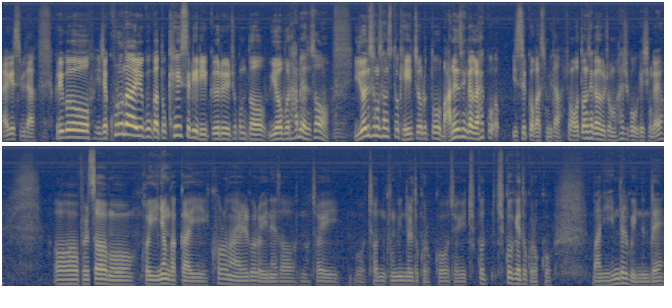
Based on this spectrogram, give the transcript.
알겠습니다. 그리고 이제 코로나19가 또 K3 리그를 조금 더 위협을 하면서 유연승 선수도 개인적으로 또 많은 생각을 하고 있을 것 같습니다. 좀 어떤 생각을 좀 하시고 계신가요? 어 벌써 뭐 거의 2년 가까이 코로나 19로 인해서 뭐 저희 뭐 전 국민들도 그렇고 저희 축구 축구계도 그렇고 많이 힘들고 있는데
